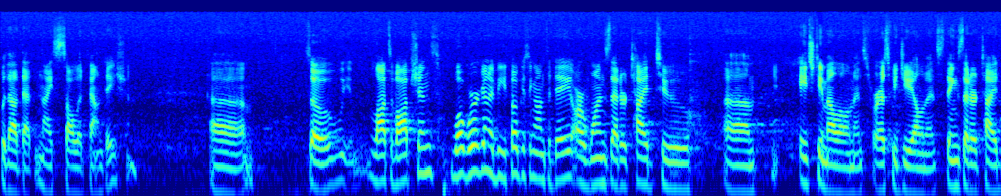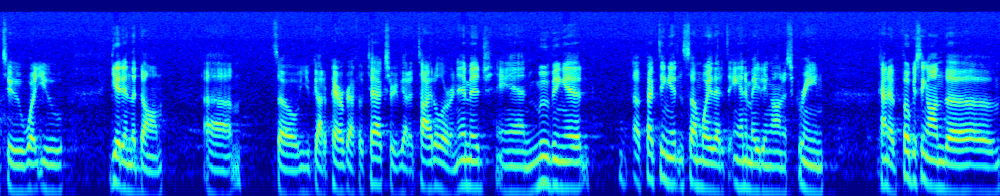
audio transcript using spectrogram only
without that nice solid foundation. Um, so we, lots of options. What we're to be focusing on today are ones that are tied to um, HTML elements or SVG elements, things that are tied to what you get in the DOM. Um, so you've got a paragraph of text or you've got a title or an image and moving it, affecting it in some way that it's animating on a screen, kind of focusing on the,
